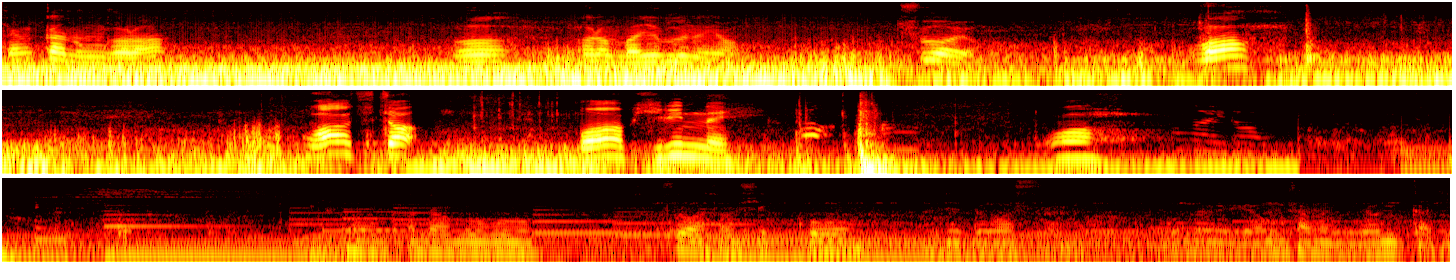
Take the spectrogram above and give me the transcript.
잠깐 온 거라. 와, 바람 많이 부네요. 추워요. 와. 와, 진짜. 와, 비린내. 와. 저 바다 보고 숙소 와서 씻고 이제 누웠어요. 오늘 영상은 여기까지.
